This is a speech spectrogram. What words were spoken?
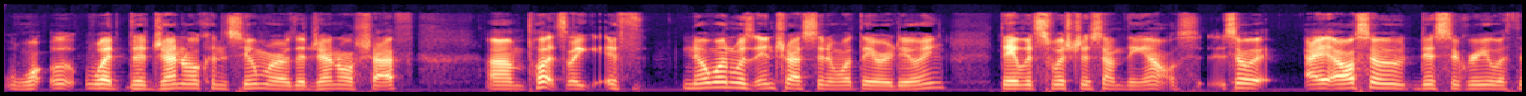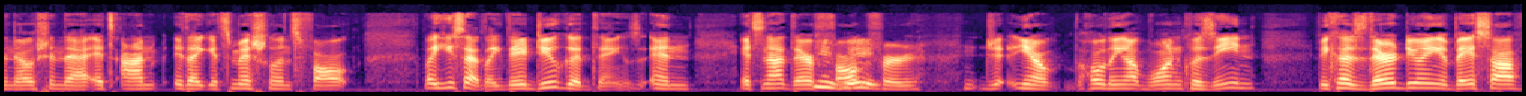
what the general consumer or the general chef um, puts. Like if no one was interested in what they were doing, they would switch to something else. So I also disagree with the notion that it's on like it's Michelin's fault. Like you said, like they do good things, and it's not their mm-hmm. fault for you know holding up one cuisine because they're doing it based off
